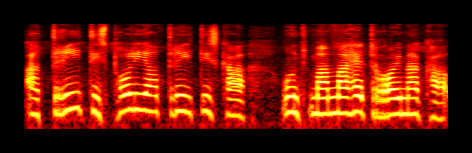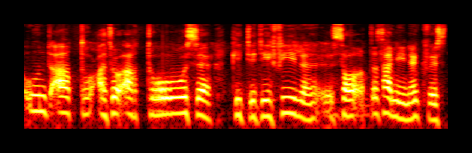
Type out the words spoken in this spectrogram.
Arthritis, Polyarthritis gehabt. Und Mama hat Rheuma gehabt und Arthro also Arthrose gibt ja die vielen. So, das habe ich nicht gewusst,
